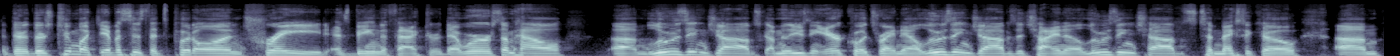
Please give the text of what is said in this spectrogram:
there, there's too much emphasis that's put on trade as being the factor, that we're somehow um, losing jobs. I'm using air quotes right now, losing jobs to China, losing jobs to Mexico. Um,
